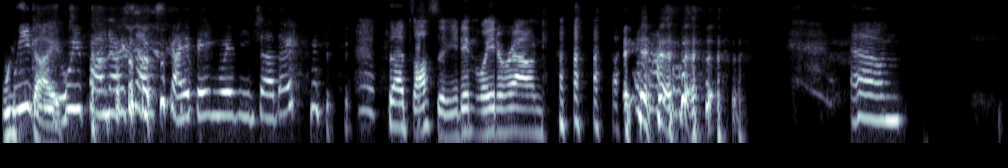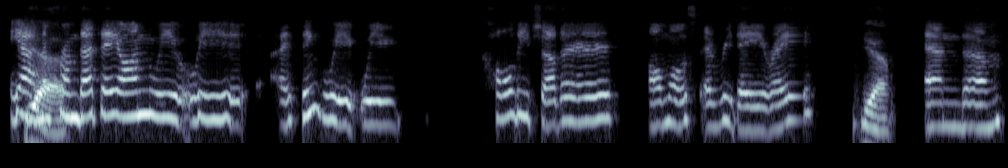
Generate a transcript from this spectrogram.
we we, we found ourselves skyping with each other That's awesome. You didn't wait around. um yeah, and Yeah. then from that day on we we i think we we called each other almost every day right yeah and um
